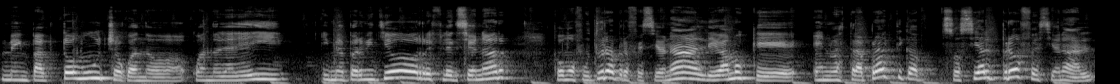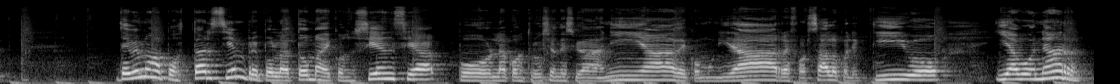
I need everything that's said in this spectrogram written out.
me impactó mucho cuando, cuando la leí y me permitió reflexionar como futura profesional, digamos que en nuestra práctica social profesional debemos apostar siempre por la toma de conciencia, por la construcción de ciudadanía, de comunidad, reforzar lo colectivo y abonar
